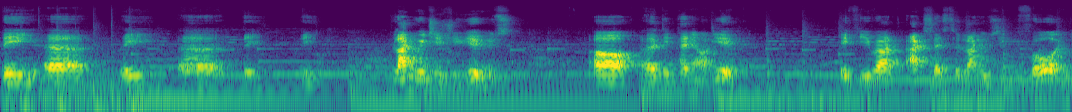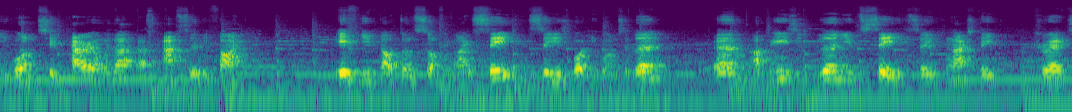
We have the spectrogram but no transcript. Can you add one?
The uh, the, uh, the, the languages you use are uh, dependent on you. If you've had access to languages before and you want to carry on with that, that's absolutely fine. If you've not done something like C, C is what you want to learn, um, I can easily learn you C so you can actually create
